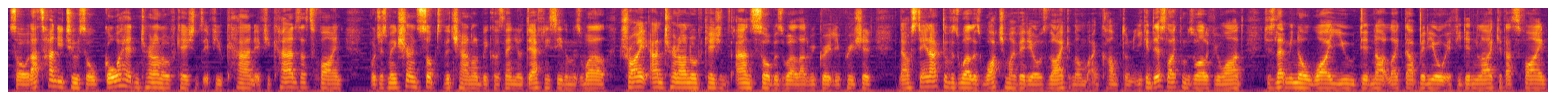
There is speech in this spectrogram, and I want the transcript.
So that's handy too. So go ahead and turn on notifications if you can. If you can't, that's fine. But just make sure and sub to the channel because then you'll definitely see them as well. Try and turn on notifications and sub as well. That'd be greatly appreciated. Now staying active as well is watching my videos, liking them and commenting. You can dislike them as well if you want. Just let me know why you did not like that video. If you didn't like it, that's fine.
